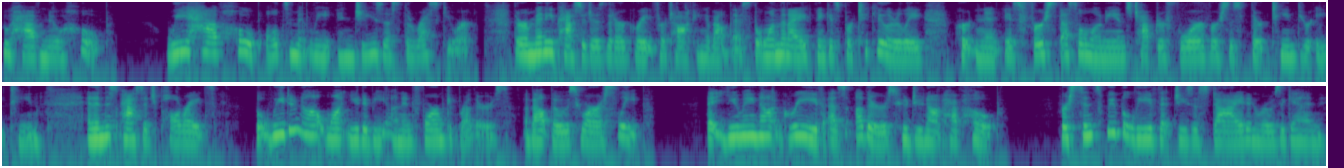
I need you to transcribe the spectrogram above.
who have no hope. We have hope ultimately in Jesus the rescuer. There are many passages that are great for talking about this, but one that I think is particularly pertinent is 1 Thessalonians chapter 4 verses 13 through 18. And in this passage Paul writes, "But we do not want you to be uninformed, brothers, about those who are asleep, that you may not grieve as others who do not have hope. For since we believe that Jesus died and rose again,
